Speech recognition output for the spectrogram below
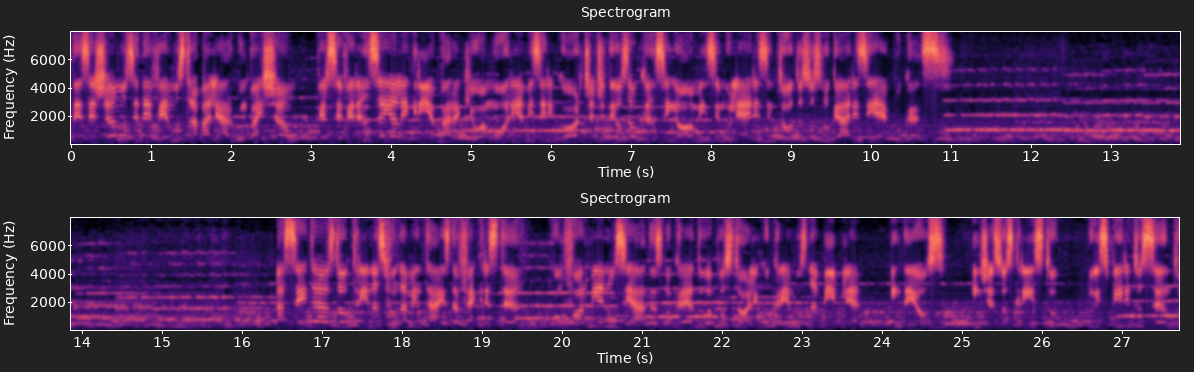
Desejamos e devemos trabalhar com paixão, perseverança e alegria para que o amor e a misericórdia de Deus alcancem homens e mulheres em todos os lugares e épocas. Aceita as doutrinas fundamentais da fé cristã, conforme enunciadas no Credo Apostólico. Cremos na Bíblia, em Deus, em Jesus Cristo, no Espírito Santo,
